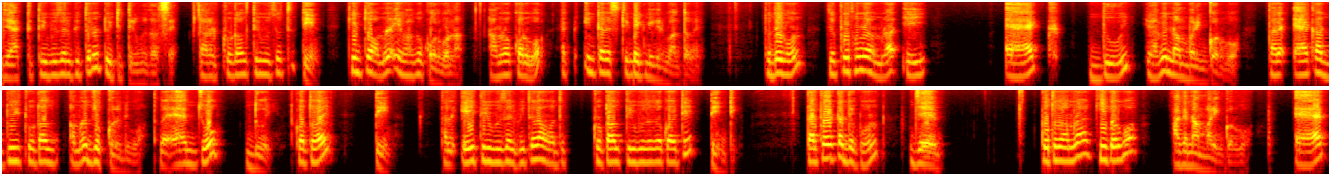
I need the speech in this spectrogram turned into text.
যে একটা ত্রিভুজের ভিতরে দুইটি ত্রিভুজ আছে তাহলে টোটাল ত্রিভুজ হচ্ছে তিন। কিন্তু আমরা এভাবে করব না, আমরা করব একটা ইন্টারেস্টিং টেকনিকের মাধ্যমে। তো দেখুন যে প্রথমে আমরা এই এক দুই, এভাবে নাম্বারিং করব। তাহলে এক আর দুই টোটাল আমরা যোগ করে দিব। তাহলে এক যোগ দুই, কত হয়? তিন। তাহলে এই ত্রিভুজের ভিতরে আমাদের টোটাল ত্রিভুজ আছে কয়টি? তিনটি। তারপর একটা দেখুন যে প্রথমে আমরা কি করব? আগে নাম্বারিং করব। এক,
